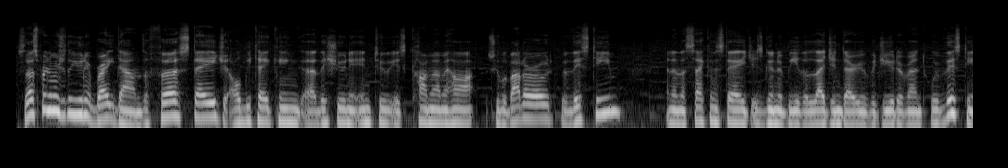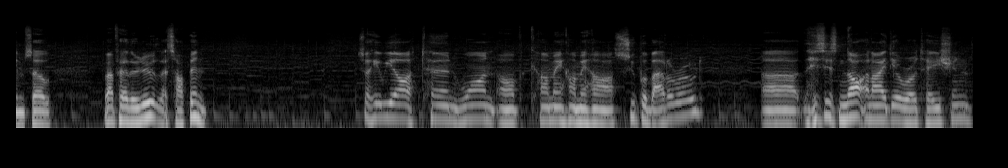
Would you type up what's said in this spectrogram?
So that's pretty much the unit breakdown. The first stage I'll be taking uh, this unit into is Kamehameha Super Battle Road with this team. And then the second stage is going to be the Legendary Vegeta event with this team. So without further ado, let's hop in. So here we are, turn one of Kamehameha Super Battle Road. Uh, this is not an ideal rotation.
